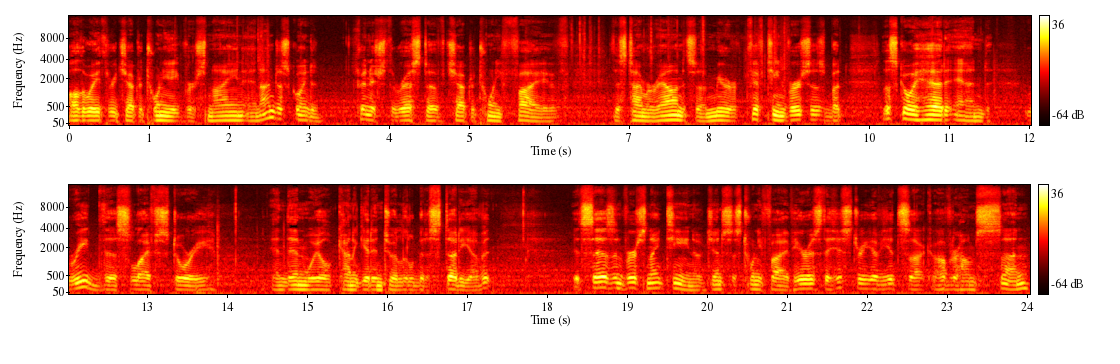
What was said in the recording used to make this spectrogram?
all the way through chapter 28, verse 9. And I'm just going to finish the rest of chapter 25 this time around. It's a mere 15 verses, but let's go ahead and read this life story and then we'll kind of get into a little bit of study of it. It says in verse 19 of Genesis 25, Here is the history of Yitzhak, Abraham's son.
